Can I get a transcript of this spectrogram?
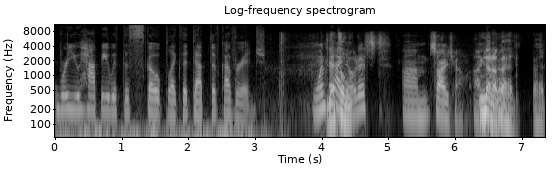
were you happy with the scope, like the depth of coverage? One thing That's I a- noticed. Um, sorry, Joe. Uh, no, no, go ahead. Go ahead.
